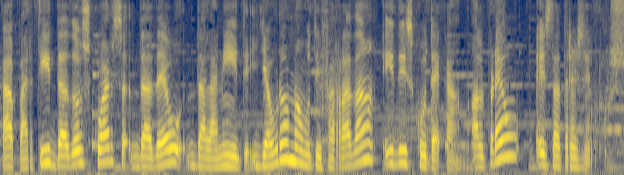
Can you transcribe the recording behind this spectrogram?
a partir de dos quarts de 10 de la nit. Hi haurà una botifarrada i discoteca. El preu és de 3 euros.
